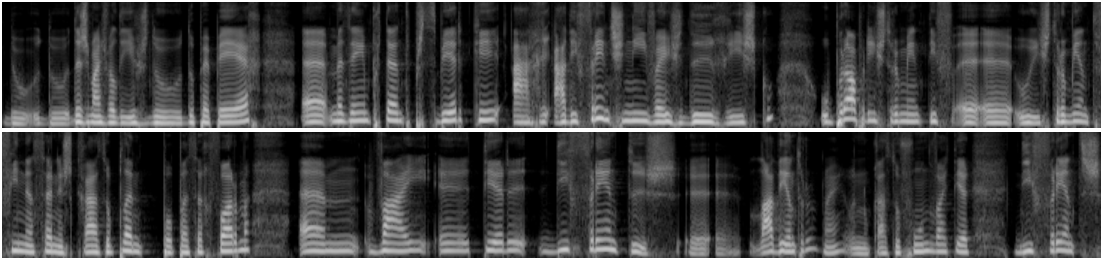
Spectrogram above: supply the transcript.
do- do- das mais-valias do, do PPR, mas é importante perceber que há, há diferentes níveis de risco. O próprio instrumento, eh, eh, o instrumento financeiro, neste caso, o plano de poupança reforma, ahm, vai eh, ter diferentes lá dentro, é? no caso do fundo, vai ter diferentes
